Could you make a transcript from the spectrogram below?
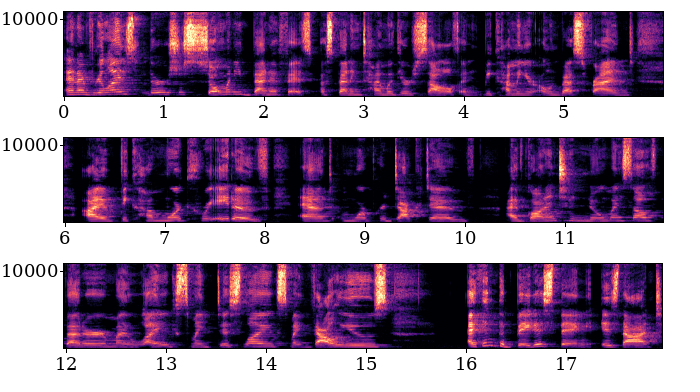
And I've realized there's just so many benefits of spending time with yourself and becoming your own best friend. I've become more creative and more productive. I've gotten to know myself better, my likes, my dislikes, my values. I think the biggest thing is that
